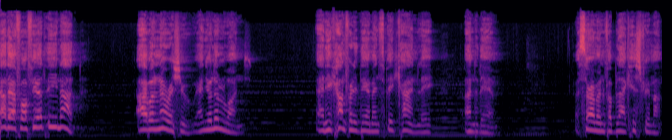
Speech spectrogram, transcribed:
Now therefore fear thee not. I will nourish you and your little ones. And he comforted them and spake kindly unto them. A sermon for Black History Month.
